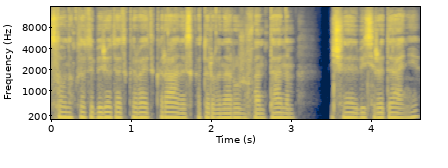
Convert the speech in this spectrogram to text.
Словно кто-то берет и открывает кран, из которого наружу фонтаном начинает бить рыдание.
